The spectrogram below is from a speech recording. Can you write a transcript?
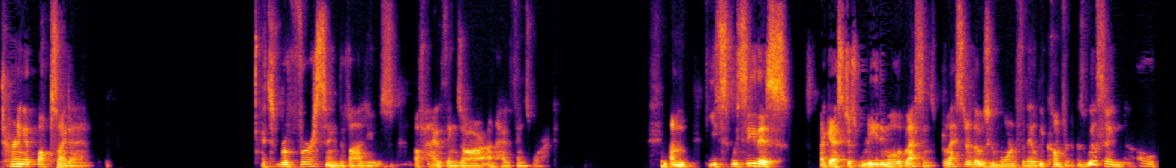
turning it upside down. It's reversing the values of how things are and how things work. And you, we see this, I guess, just reading all the blessings. Blessed are those who mourn, for they'll be comforted. Because we'll say, no,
